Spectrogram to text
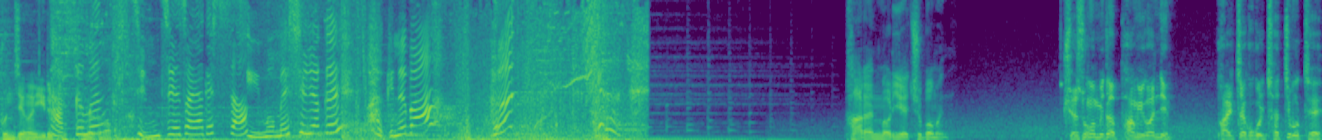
분쟁을 일으킬 생각은 가끔은 진지해져야겠어. 이 몸의 실력을 확인해봐. 흥! 파란 머리의 주범은 죄송합니다, 방위관님. 발자국을 찾지 못해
